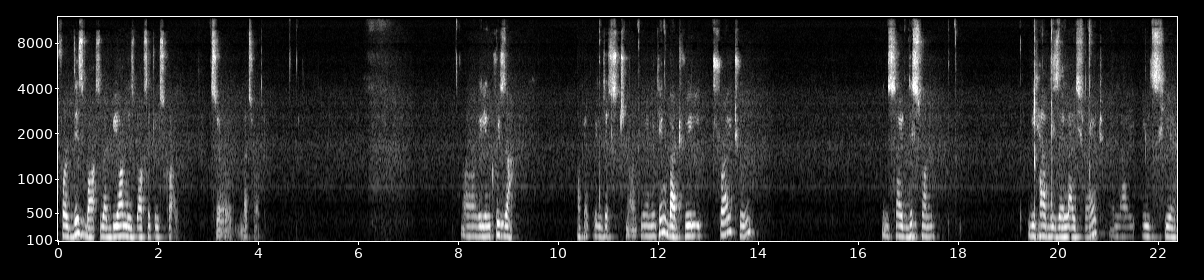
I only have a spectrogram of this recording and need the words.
for this box but beyond this box it will scroll. So that's what. Uh, we'll increase the okay we'll just not do anything but we'll try to inside this one. We have these LIs right? LI is here.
